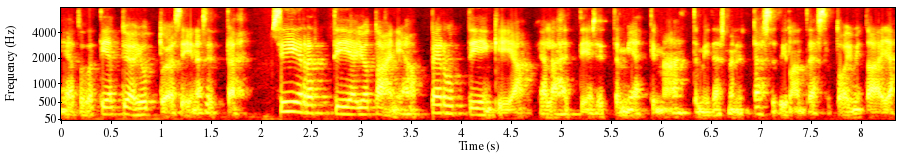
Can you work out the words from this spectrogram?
ja tota, tiettyjä juttuja siinä sitten siirrettiin ja jotain ihan peruttiinkin ja, ja lähdettiin sitten miettimään, että miten me nyt tässä tilanteessa toimitaan ja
